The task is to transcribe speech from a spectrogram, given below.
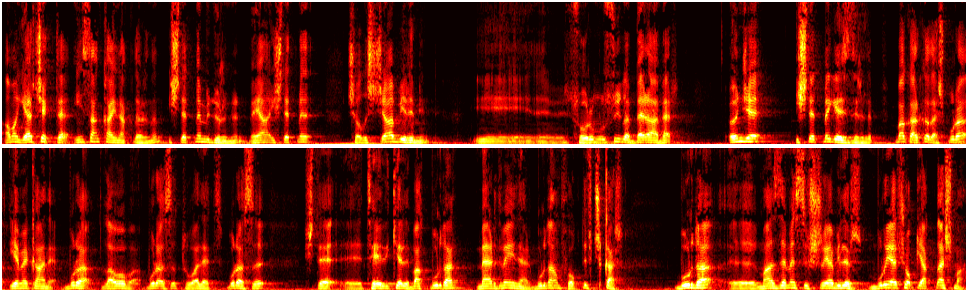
ama gerçekte insan kaynaklarının işletme müdürünün veya işletme çalışacağı birimin e, e, sorumlusuyla beraber önce işletme gezdirilip bak arkadaş bura yemekhane, bura lavabo, burası tuvalet, burası işte e, tehlikeli. Bak buradan merdiven iner, buradan forklift çıkar. Burada e, malzeme sıçrayabilir. Buraya çok yaklaşma.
